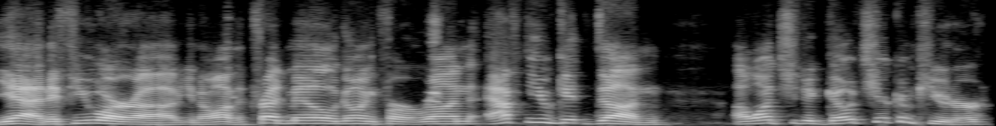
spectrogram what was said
Yeah, and if you are, uh, you know, on the treadmill going for a run, after you get done, I want you to go to your computer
